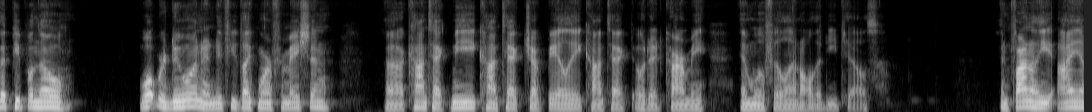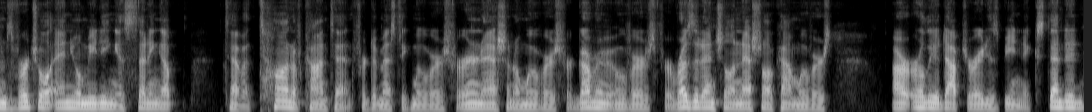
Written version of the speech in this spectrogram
let people know what we're doing. And if you'd like more information, uh, contact me, contact Chuck Bailey, contact Oded Carmi, and we'll fill in all the details. And finally, IAM's virtual annual meeting is setting up to have a ton of content for domestic movers, for international movers, for government movers, for residential and national account movers. Our early adopter rate is being extended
